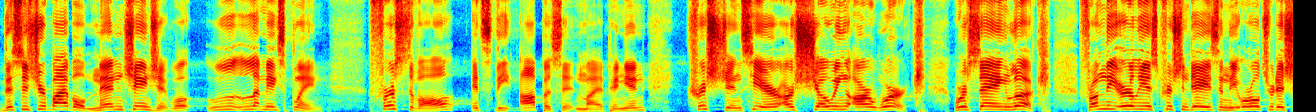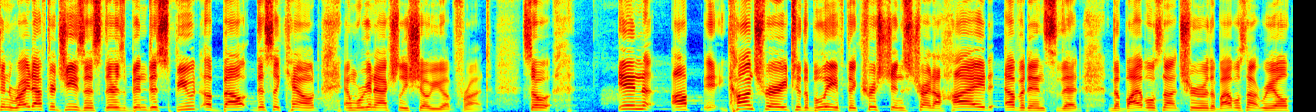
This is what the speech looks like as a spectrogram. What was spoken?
this is your Bible, men change it. Well, l- let me explain. First of all, it's the opposite, in my opinion. Christians here are showing our work. We're saying, look, from the earliest Christian days in the oral tradition, right after Jesus, there's been dispute about this account, and we're going to actually show you up front. So in op- contrary to the belief that Christians try to hide evidence that the Bible's not true, the Bible's not real,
